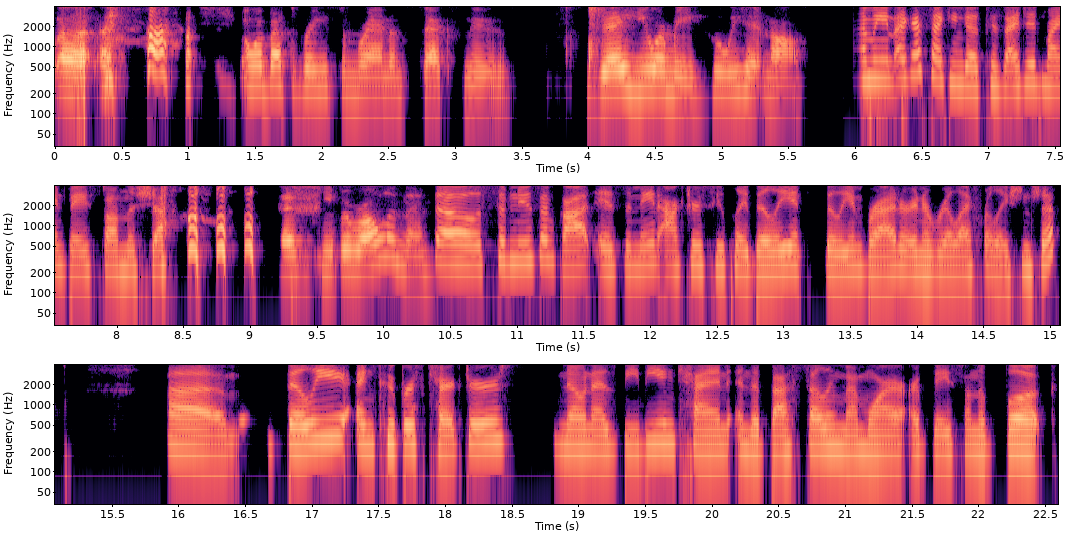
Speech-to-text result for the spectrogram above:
Uh, and we're about to bring you some random sex news. Jay, you or me? Who we hitting off? I mean, I guess I can go because I did mine based on the show. Let's keep it rolling then. so some news I've got is the main actors who play Billie and Billie and Brad are in a real life relationship. Um, Billie and Cooper's characters, known as BB and Ken in the best-selling memoir, are based on the book,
